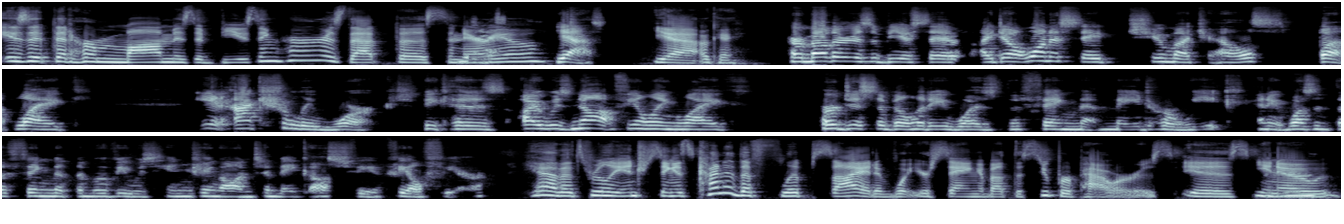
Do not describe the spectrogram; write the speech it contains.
Is it that her mom is abusing her? Is that the scenario? Yes. Yeah. Okay. her mother is abusive. I don't want to say too much else, but like it actually worked because I was not feeling like her disability was the thing that made her weak and it wasn't the thing that the movie was hinging on to make us feel, feel fear. Yeah, that's really interesting. It's kind of the flip side of what you're saying about the superpowers is, you mm-hmm. know,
